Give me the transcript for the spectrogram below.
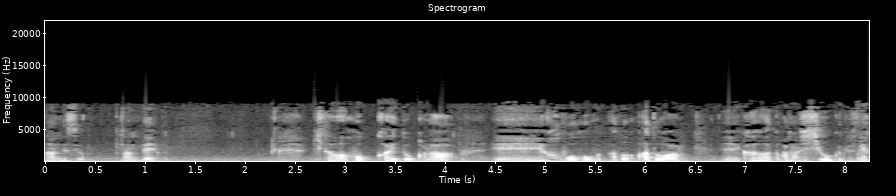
なんですよ。なんで、北は北海道から、えー、ほぼほぼ、あと、あとは、えー、香川とかの四国ですね。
